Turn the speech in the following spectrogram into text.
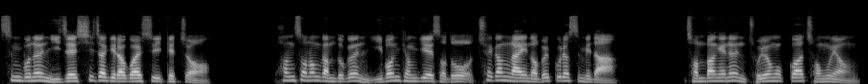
승부는 이제 시작이라고 할 수 있겠죠. 황선홍 감독은 이번 경기에서도 최강 라인업을 꾸렸습니다. 전방에는 조영욱과 정우영,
